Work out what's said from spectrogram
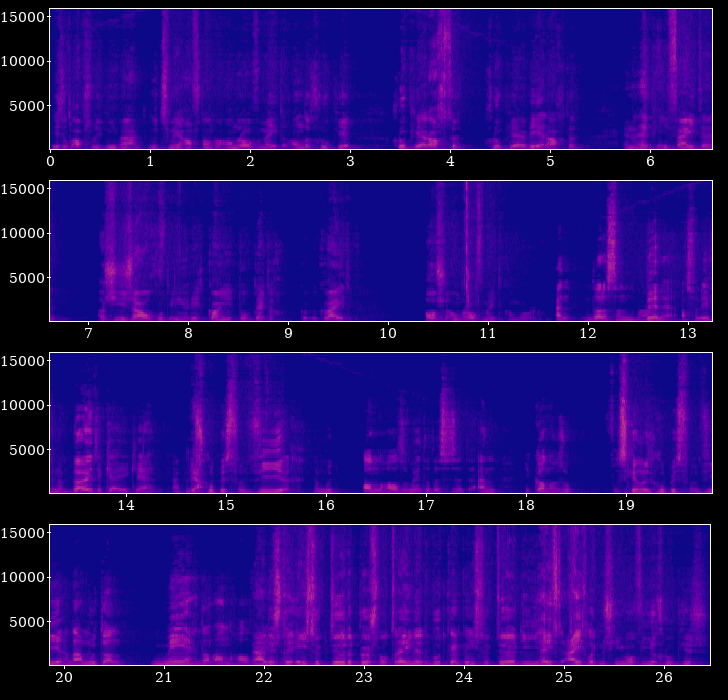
Is ook absoluut niet waar. Iets meer afstand dan anderhalve meter. Ander groepje, groepje erachter, groepje er weer achter. En dan heb je in feite, als je je zaal goed inricht, kan je tot 30 k- kwijt. Als je anderhalve meter kan borgen. En dat is dan binnen. Als we even naar buiten kijken, hè, heb je dus Ja. groepjes van vier, daar moet anderhalve meter tussen zitten. En je kan dan dus ook verschillende groepjes van vier en daar moet dan meer dan anderhalve Ja, meter. dus de instructeur, de personal trainer, de bootcamp instructeur, die heeft eigenlijk misschien wel vier groepjes,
